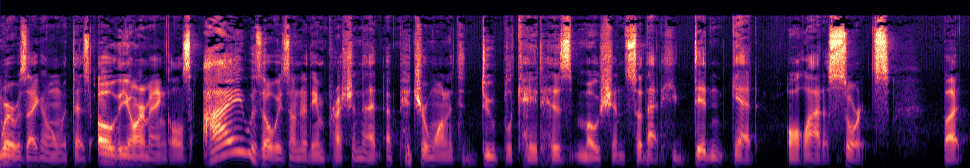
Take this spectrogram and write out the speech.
where was I going with this? Oh, the arm angles. I was always under the impression that a pitcher wanted to duplicate his motion so that he didn't get all out of sorts. But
